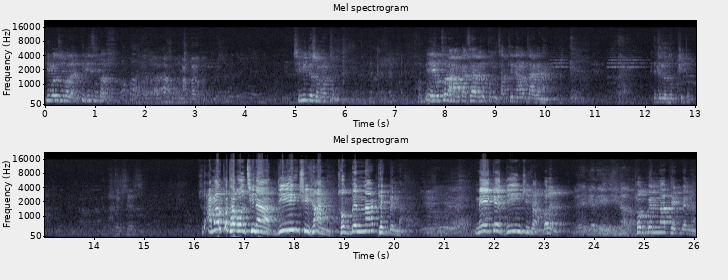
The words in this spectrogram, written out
কি বলছি বলেন? কি দিছি সীমিত সময়ের জন্য। এই বছর আমার কাছে আর নতুন ছাত্রী নেওয়ার জায়গা নাই। এই জন্য দুঃখিত। শুধু আমার কথা বলছি না, দিন শিখান, ঠকবেন না, ঠেকবেন না। মেয়েকে দিন শিখান, বলেন। ঠকবেন না, ঠেকবেন না।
